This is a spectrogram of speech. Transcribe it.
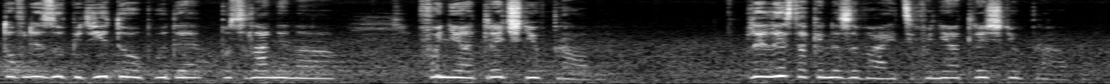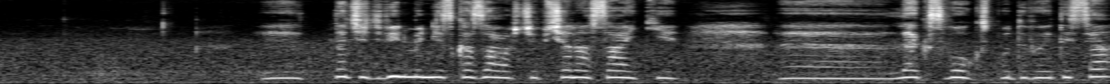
то внизу під відео буде посилання на фоніатричні вправи. Плейлист так і називається Фоніатричні вправи. Е, Значить, він мені сказав, щоб ще на сайті е, LexVox подивитися.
